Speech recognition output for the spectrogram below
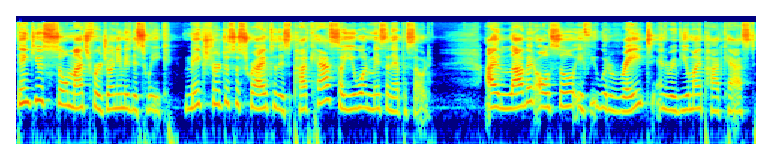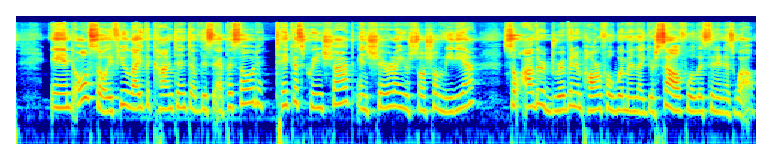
Thank you so much for joining me this week. Make sure to subscribe to this podcast so you won't miss an episode. I love it also if you would rate and review my podcast. And also, if you like the content of this episode, take a screenshot and share it on your social media so other driven and powerful women like yourself will listen in as well.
